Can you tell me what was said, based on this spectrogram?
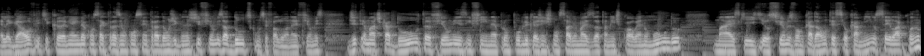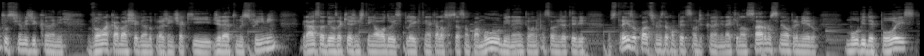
é legal ver que Kanye ainda consegue trazer um concentradão gigante de filmes adultos, como você falou, né? Filmes de temática adulta, filmes, enfim, né, para um público que a gente não sabe mais exatamente qual é no mundo, mas que, que, os filmes vão cada um ter seu caminho. Sei lá quantos filmes de Kanye vão acabar chegando para a gente aqui direto no streaming. Graças a Deus aqui a gente tem a O2 Play, que tem aquela associação com a MUBI, né? Então ano passado já teve uns três ou quatro filmes da competição de Cannes, né? Que lançaram no cinema primeiro, MUBI depois.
